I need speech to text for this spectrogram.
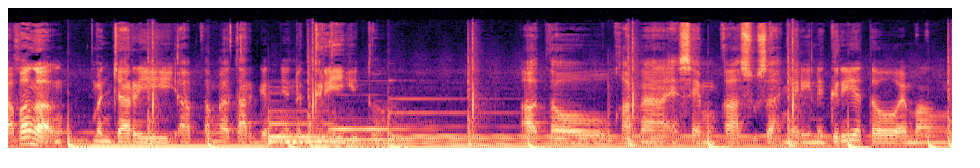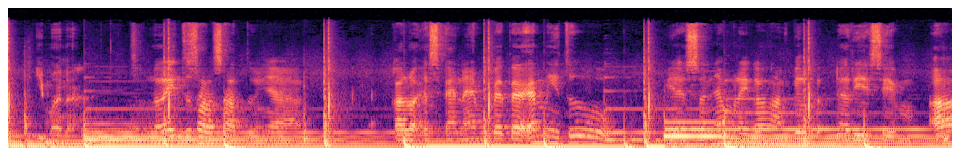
Kenapa nggak mencari apa nggak targetnya negeri gitu? Atau karena SMK susah nyari negeri atau emang gimana? sebenarnya itu salah satunya kalau SNMPTN itu biasanya mereka ngambil dari SMA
